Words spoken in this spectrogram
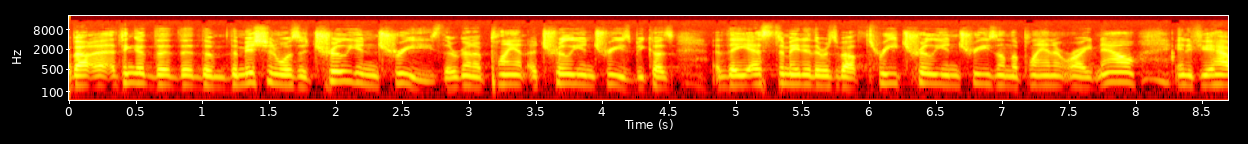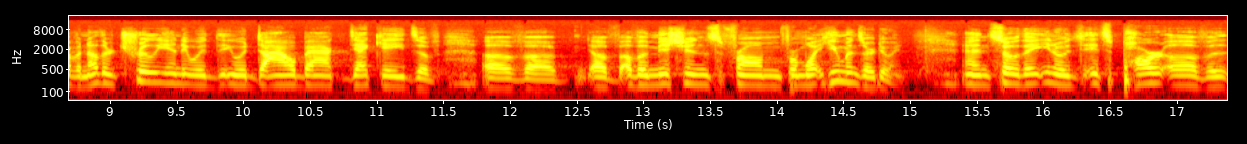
about i think the, the, the, mission was a trillion trees. They're going to plant a trillion trees because they estimated there was about three trillion trees on the planet right now. And if you have another trillion it would, it would dial back decades of, of, uh, of, of, emissions from, from what humans are doing. And so they you know it's, it's part of uh,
